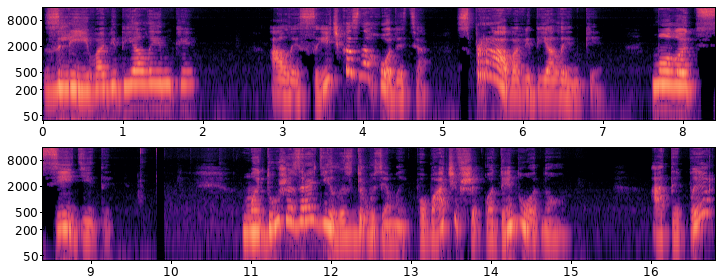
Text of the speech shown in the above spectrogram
зліва від ялинки, а лисичка знаходиться справа від ялинки. Молодці діти! Ми дуже зраділи з друзями, побачивши один одного. А тепер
